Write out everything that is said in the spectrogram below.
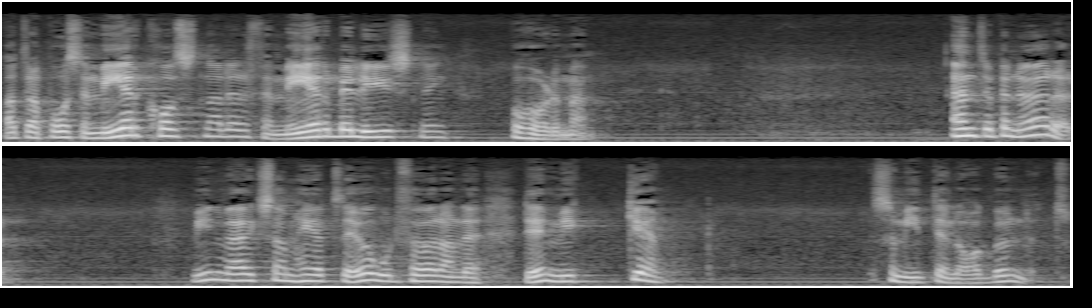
Att dra på sig mer kostnader för mer belysning på Holmen. Entreprenörer. Min verksamhet, där jag är ordförande, det är mycket som inte är lagbundet.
